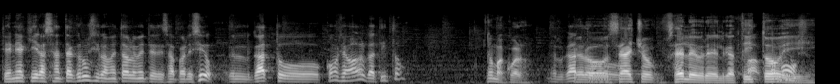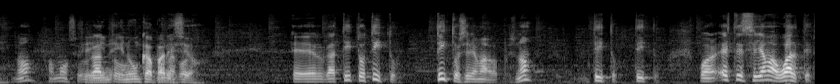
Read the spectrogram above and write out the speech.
Tenía que ir a Santa Cruz y lamentablemente desapareció. El gato, ¿cómo se llamaba el gatito? No me acuerdo, el gato, pero se ha hecho célebre el gatito y, ¿no? famoso, el gato, y, nunca apareció. el gatito Tito, Tito se llamaba, pues, ¿no? Tito, Tito. Bueno, este se llama Walter,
